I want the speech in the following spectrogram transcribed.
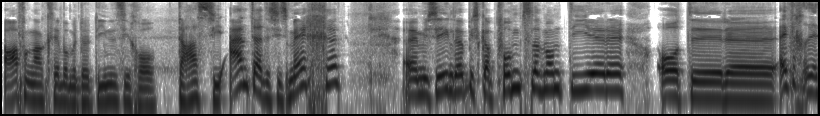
Anfang an gesehen, wo wir dort rein sind, gekommen, dass sie entweder sie Mechen, äh, wir sind irgendetwas gerade Pfumzeln montieren, oder, äh, einfach, äh,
